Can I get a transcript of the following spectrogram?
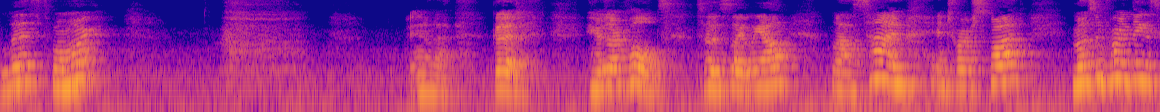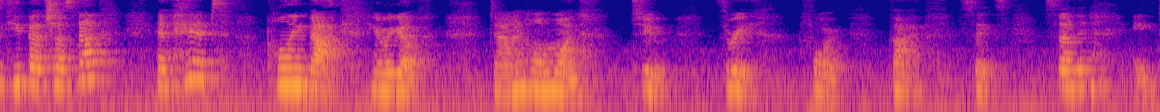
lift, one more, and up. Good. Here's our holds. Toes slightly out. Last time, into our squat. Most important thing is to keep that chest up and hips pulling back. Here we go. Down and hold one, two, three, four, five, six, seven, eight,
